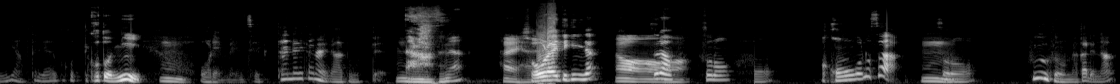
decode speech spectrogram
ういいや二人でやるとこってことにうん。俺め絶対なりたないなと思って。なるほどな。はいはい。将来的にな。それはその今後のさ、うん。その夫婦の中でな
